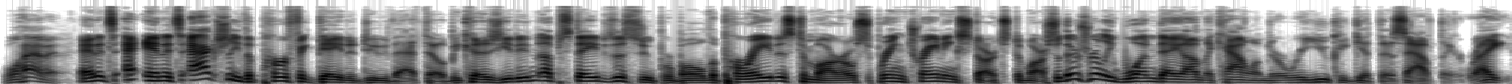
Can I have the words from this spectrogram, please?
We'll have it. And it's and it's actually the perfect day to do that though because you didn't upstage the Super Bowl. The parade is tomorrow. Spring training starts tomorrow. So there's really one day on the calendar where you could get this out there, right?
